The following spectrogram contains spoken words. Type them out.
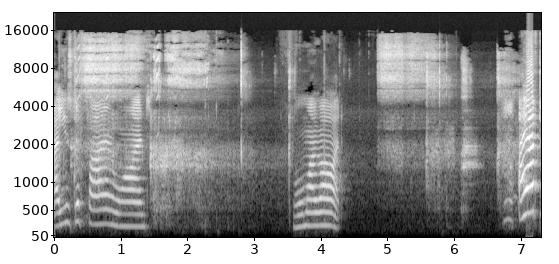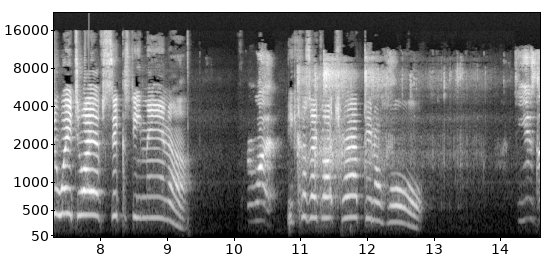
I used a fire wand. Oh my god. I have to wait till I have 60 mana. For what? Because I got trapped in a hole. To use the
